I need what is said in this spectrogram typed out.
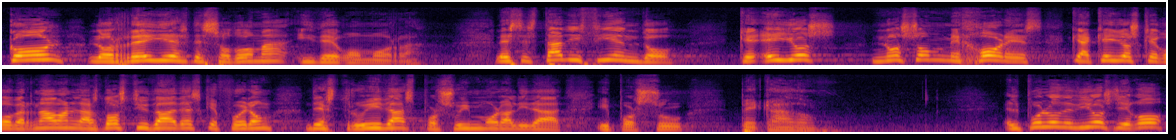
con los reyes de Sodoma y de Gomorra. Les está diciendo que ellos no son mejores que aquellos que gobernaban las dos ciudades que fueron destruidas por su inmoralidad y por su pecado. El pueblo de Dios llegó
